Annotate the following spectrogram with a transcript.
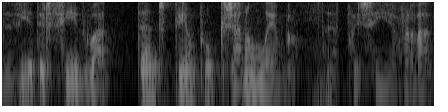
devia ter sido há tanto tempo que já não me lembro. É, pois sim, é verdade.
